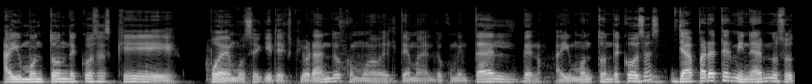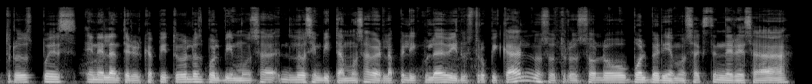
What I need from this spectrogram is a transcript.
hay un montón de cosas que podemos seguir explorando, como el tema del documental, bueno, hay un montón de cosas. Ya para terminar, nosotros pues en el anterior capítulo los volvimos a, los invitamos a ver la película de Virus Tropical, nosotros solo volveríamos a extender esa,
